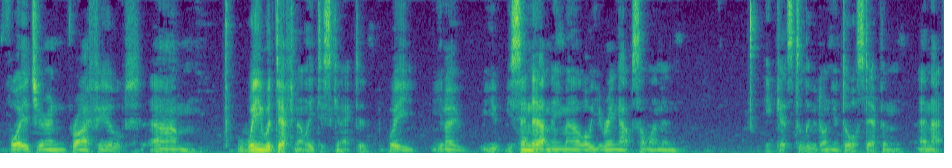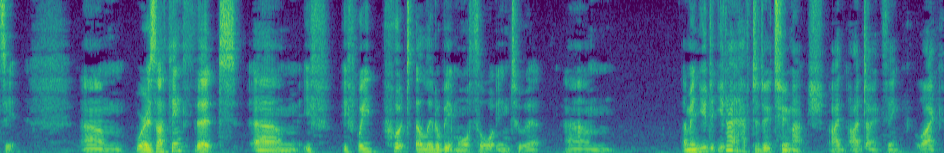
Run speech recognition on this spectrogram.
Voyager and Ryefield, um, we were definitely disconnected. We you know you, you send out an email or you ring up someone and it gets delivered on your doorstep and and that's it. Um, whereas I think that um, if if we put a little bit more thought into it, um, I mean, you, d- you don't have to do too much. I, I don't think. Like,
